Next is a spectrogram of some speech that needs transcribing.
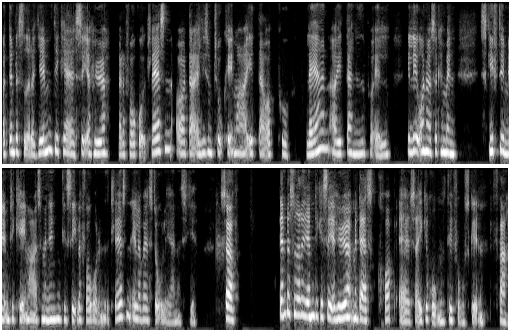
Og dem, der sidder derhjemme, de kan se og høre, hvad der foregår i klassen, og der er ligesom to kameraer, et der er oppe på læreren, og et der er nede på alle eleverne, og så kan man skifte imellem de kameraer, så man enten kan se, hvad foregår der nede i klassen, eller hvad står læreren og siger. Så dem, der sidder derhjemme, de kan se og høre, men deres krop er altså ikke i rummet. Det er forskellen fra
